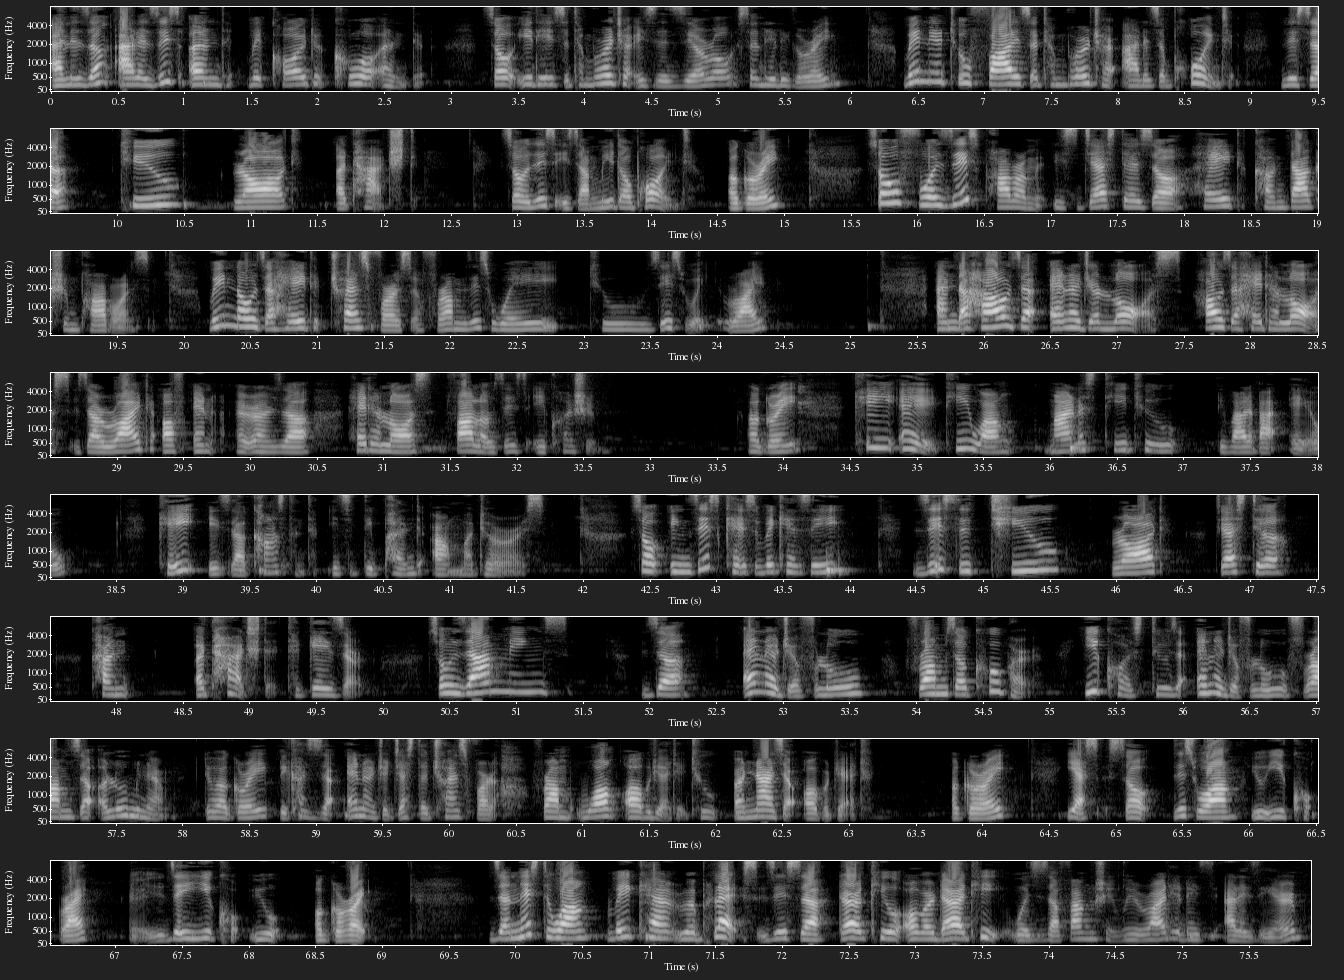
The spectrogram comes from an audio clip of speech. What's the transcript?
And then at this end, we call it cool end. So it is temperature is 0 centigrade. We need to find the temperature at the point this uh, two rod attached. So this is a middle point, agree? So for this problem, it's just as a heat conduction problems. We know the heat transfers from this way to this way, right? And how the energy loss, how the heat loss, the rate of en uh, the heat loss follows this equation. Agree? Ka T1 minus T2 divided by L. K is a constant. It's depend on materials. So in this case, we can see these two rod just attached together. So that means the energy flow from the copper equals to the energy flow from the aluminum. Do you agree? Because the energy just transferred from one object to another object. Agree? Yes. So this one you equal, right? Uh, they equal. You agree. The next one, we can replace this uh, del Q over del T with the function. We write it as there.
